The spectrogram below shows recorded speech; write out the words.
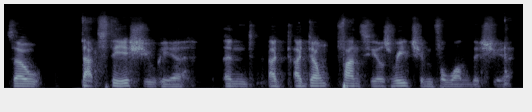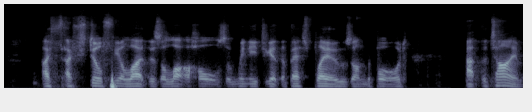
So that's the issue here. And I, I don't fancy us reaching for one this year. I, I still feel like there's a lot of holes and we need to get the best player who's on the board at the time.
